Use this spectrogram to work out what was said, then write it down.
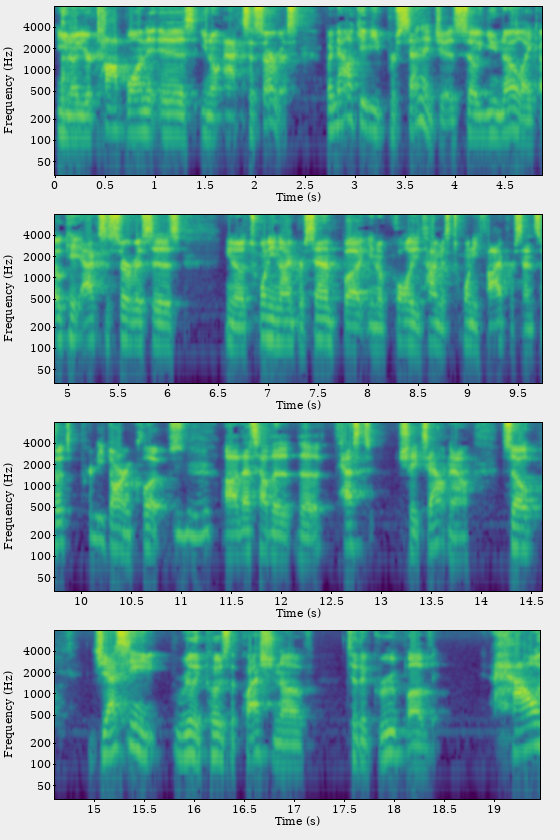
you know, your top one is, you know, acts of service. But now it give you percentages. So you know, like, okay, acts of service is, you know, 29%, but, you know, quality time is 25%. So it's pretty darn close. Uh, that's how the, the test shakes out now. So Jessie really posed the question of, to the group of how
